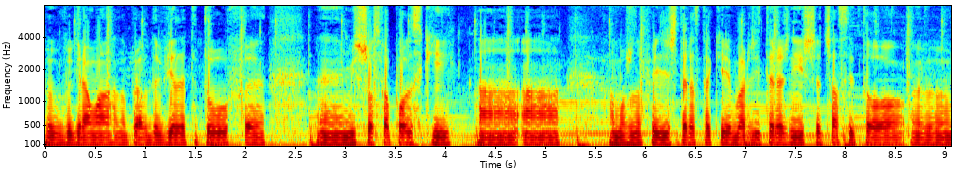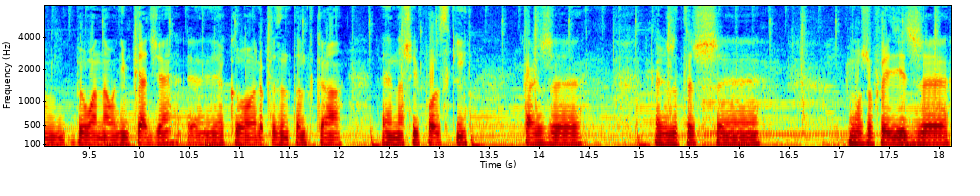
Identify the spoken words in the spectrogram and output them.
wy- wygrała naprawdę wiele tytułów, e, Mistrzostwa Polski, a, a, a można powiedzieć teraz takie bardziej teraźniejsze czasy to była na Olimpiadzie jako reprezentantka naszej Polski, także, także też można powiedzieć, że,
